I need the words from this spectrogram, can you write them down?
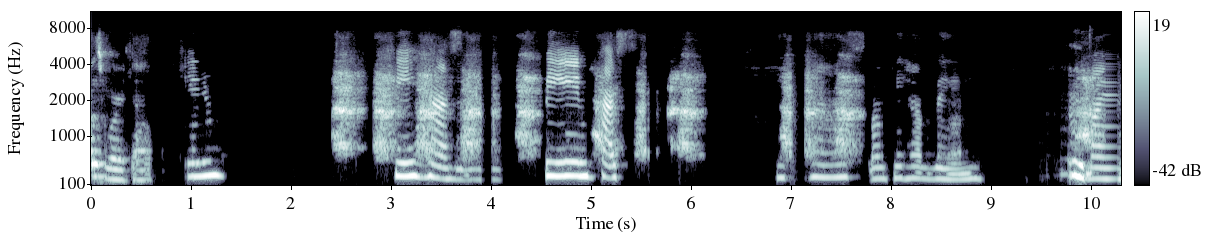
answer that. him. He has been, has, he has, or he have been my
